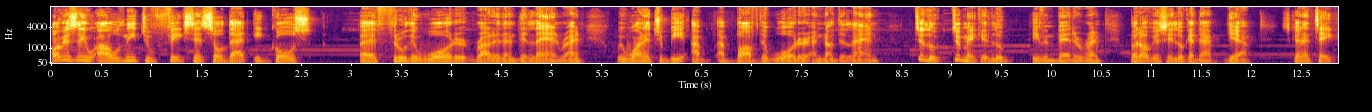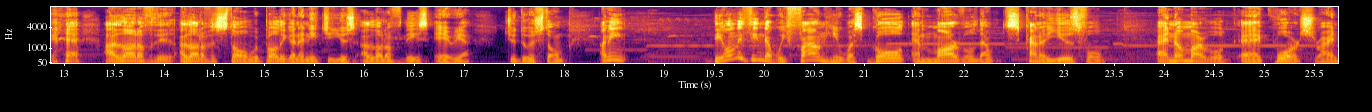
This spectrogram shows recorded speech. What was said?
Obviously, I'll need to fix it so that it goes uh, through the water rather than the land, right? We want it to be ab above the water and not the land to look to make it look even better, right? But obviously, look at that. Yeah, it's gonna take a lot of the a lot of stone. We're probably gonna need to use a lot of this area to do a stone. I mean, the only thing that we found here was gold and marble that was kind of useful. And uh, no marble uh, quartz right?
